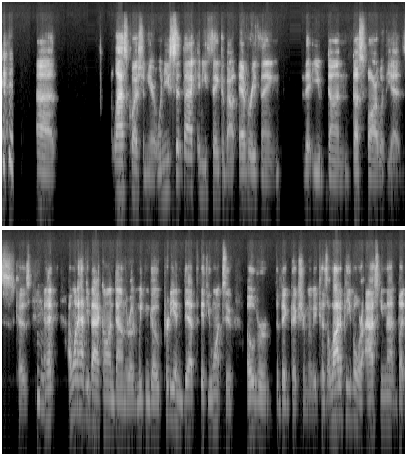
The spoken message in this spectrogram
uh, last question here: When you sit back and you think about everything that you've done thus far with the Eds, because mm-hmm. and I, I want to have you back on down the road, and we can go pretty in depth if you want to over the big picture movie, because a lot of people were asking that, but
